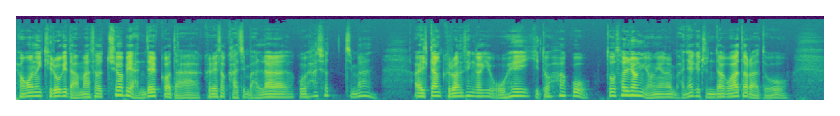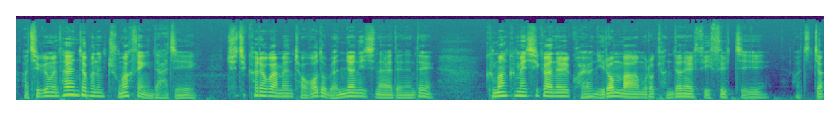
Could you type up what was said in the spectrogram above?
병원은 기록이 남아서 취업이 안 될 거다. 그래서 가지 말라고 하셨지만 아, 일단 그런 생각이 오해이기도 하고 또 설령 영향을 만약에 준다고 하더라도 아, 지금은 사연자분은 중학생인데 아직 취직하려고 하면 적어도 몇 년이 지나야 되는데 그만큼의 시간을 과연 이런 마음으로 견뎌낼 수 있을지 아, 진짜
